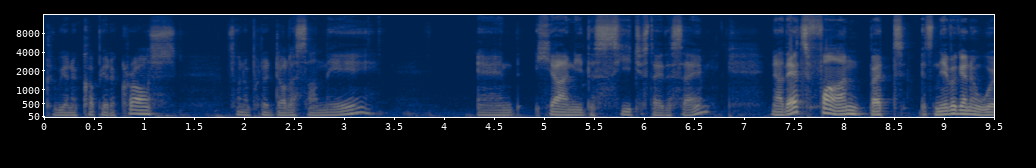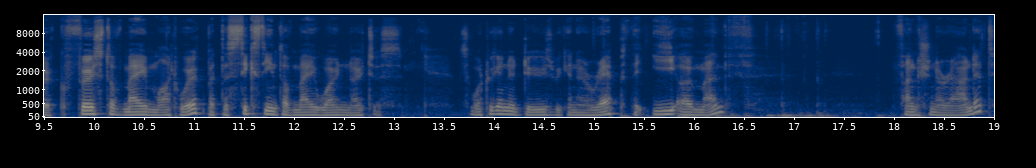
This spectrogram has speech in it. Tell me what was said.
because we're going to copy it across. So I'm going to put a dollar sign there. And here I need the C to stay the same. Now that's fine, but it's never going to work. 1st of May might work, but the 16th of May won't notice. So what we're going to do is we're going to wrap the EOMONTH function around it.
